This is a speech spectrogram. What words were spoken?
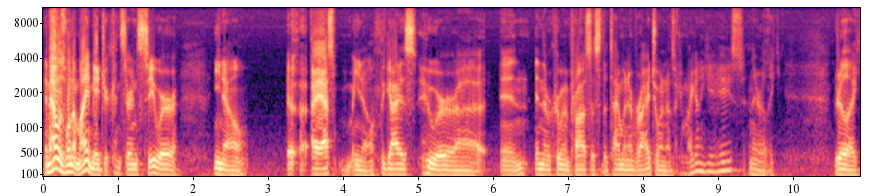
And that was one of my major concerns too. Where, you know, uh, I asked, you know, the guys who were uh, in in the recruitment process at the time. Whenever I joined, I was like, "Am I gonna get hazed?" And they were like, "They're like,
